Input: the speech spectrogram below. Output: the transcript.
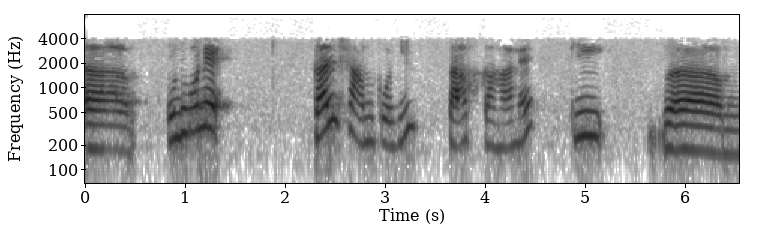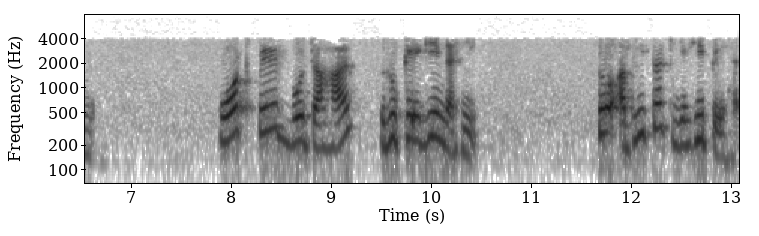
आ, उन्होंने कल शाम को ही साफ़ कहा है कि पोर्ट पे वो जहाज़ रुकेगी नहीं। तो अभी तक यही पे है।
